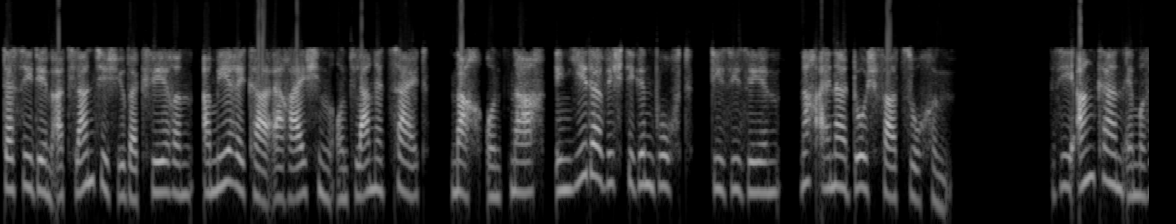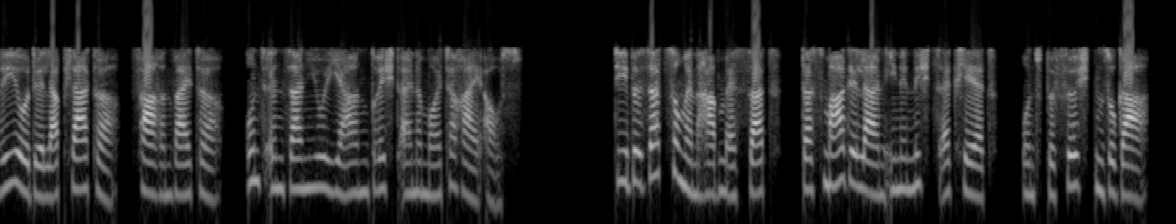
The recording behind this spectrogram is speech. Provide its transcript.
dass sie den Atlantik überqueren, Amerika erreichen und lange Zeit, nach und nach, in jeder wichtigen Bucht, die sie sehen, nach einer Durchfahrt suchen. Sie ankern im Rio de la Plata, fahren weiter, und in San Julian bricht eine Meuterei aus. Die Besatzungen haben es satt, dass Magellan ihnen nichts erklärt, und befürchten sogar,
